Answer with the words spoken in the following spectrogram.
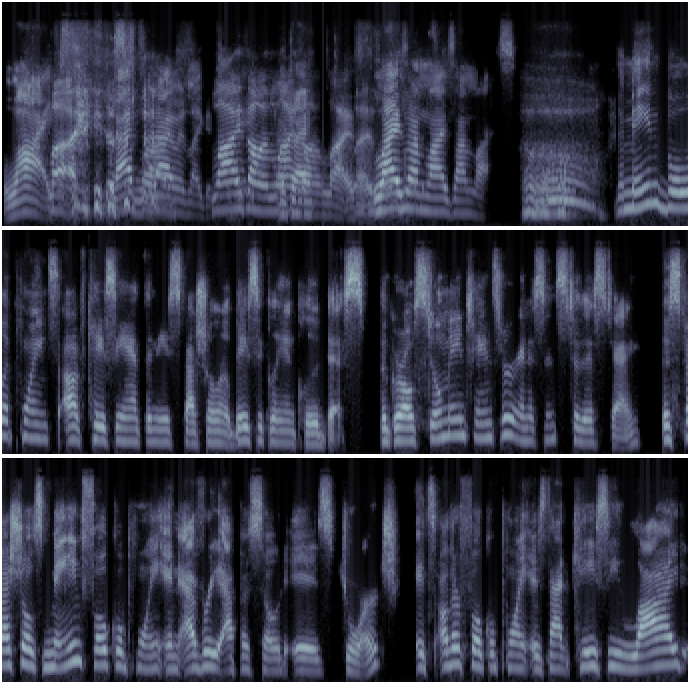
Lies. Lies. That's Just what I would like it lies be. on lies Okay? on lies. Lies. Lies lies. on lies on lies. Oh. The main bullet points of Casey Anthony's special basically include this. The girl still maintains her innocence to this day. The special's main focal point in every episode is George. Its other focal point is that Casey lied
